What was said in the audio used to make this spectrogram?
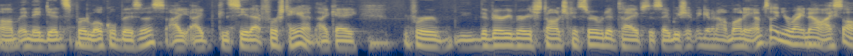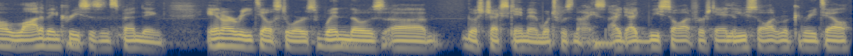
Um, and they did spur local business. I, I, can see that firsthand. Like I, for the very very staunch conservative types to say we shouldn't be giving out money. I'm telling you right now, I saw a lot of increases in spending in our retail stores when those uh, those checks came in, which was nice. I, I we saw it firsthand. Yep. You saw it in retail.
